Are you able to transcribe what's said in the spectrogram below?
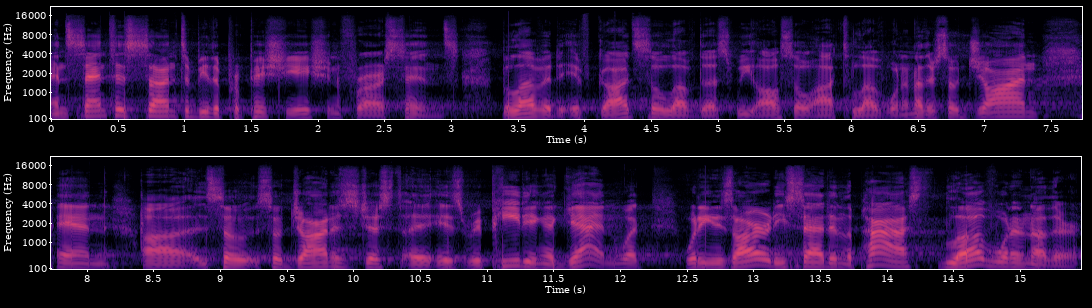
and sent His Son to be the propitiation for our sins. Beloved, if God so loved us, we also ought to love one another. So John and uh, so so John is just uh, is repeating again what what he has already said in the past: love one another,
